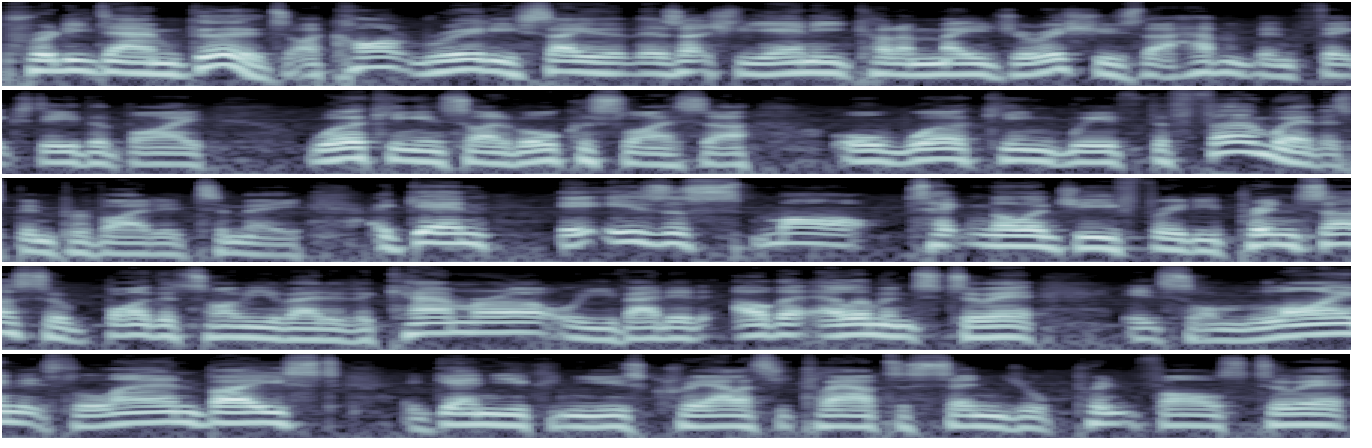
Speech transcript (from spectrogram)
pretty damn good. I can't really say that there's actually any kind of major issues that haven't been fixed either by working inside of Orca Slicer or working with the firmware that's been provided to me. Again, it is a smart technology 3D printer, so by the time you've added a camera or you've added other elements to it, it's online, it's land based. Again, you can use Creality Cloud to send your print files to it.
